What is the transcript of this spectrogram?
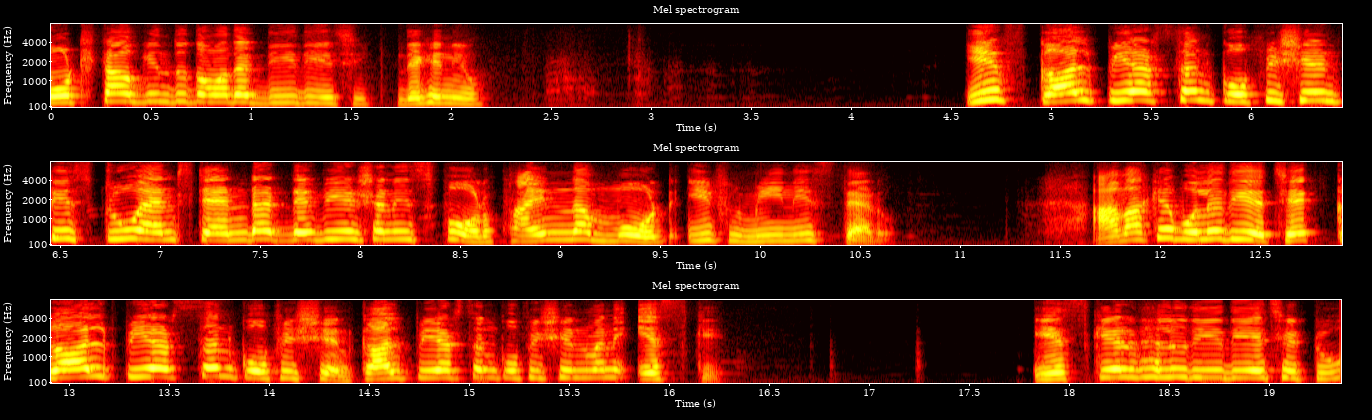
নোটটাও কিন্তু তোমাদের দিয়ে দিয়েছি দেখে নিও। If Carl Pearson coefficient is 2 and standard deviation is 4, find the mode if mean is 13. আমাকে বলে দিয়েছে Karl Pearson coefficient Karl Pearson coefficient মানে এসকে এসকে এর ভ্যালু দিয়ে দিয়েছে 2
